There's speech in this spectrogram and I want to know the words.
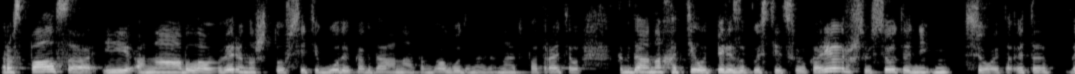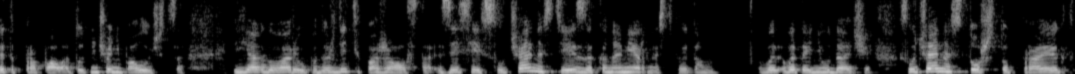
распался, и она была уверена, что все эти годы, когда она там два года на, на это потратила, когда она хотела перезапустить свою карьеру, что все это не, все это это это пропало, тут ничего не получится. И я говорю, подождите, пожалуйста, здесь есть случайность, есть закономерность в, этом, в, в этой неудаче. Случайность то, что проект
